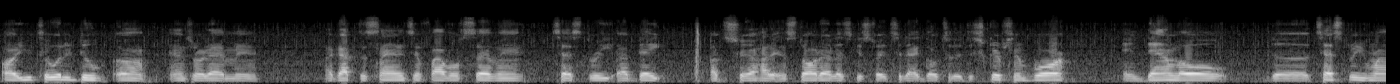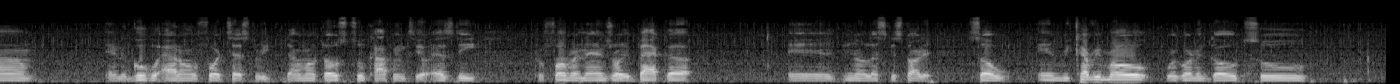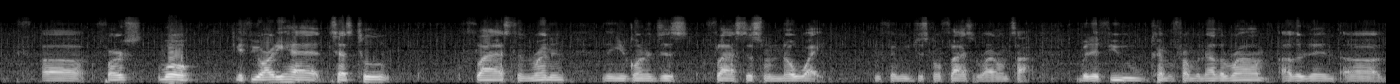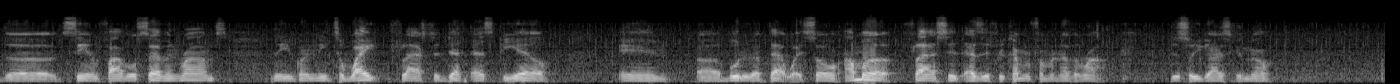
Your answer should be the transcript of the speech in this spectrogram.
Or you two what to do, uh, AndroidAppMan. I got the Cyanogen 507 test 3 update. I'll show you how to install that. Let's get straight to that. Go to the description bar and download the test 3 ROM and the Google add-on for test 3. Download those two, copy them to your SD, perform an Android backup, and you know, let's get started. So in recovery mode, we're going to go to uh, first, well, if you already had test 2 flashed and running, then you're going to just flash this one no white. You feel me? You're just going to flash it right on top. But if you coming from another ROM other than uh, the CM507 ROMs, then you're going to need to white flash the Death SPL and uh, boot it up that way. So I'm going to flash it as if you're coming from another ROM, just so you guys can know.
